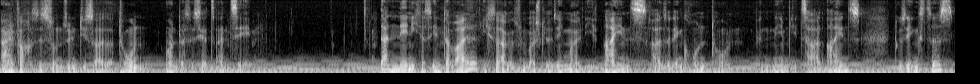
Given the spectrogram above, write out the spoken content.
Einfach, es ist so ein Synthesizer-Ton und das ist jetzt ein C. Dann nenne ich das Intervall. Ich sage zum Beispiel, sing mal die 1, also den Grundton. Wir nehmen die Zahl 1, du singst es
